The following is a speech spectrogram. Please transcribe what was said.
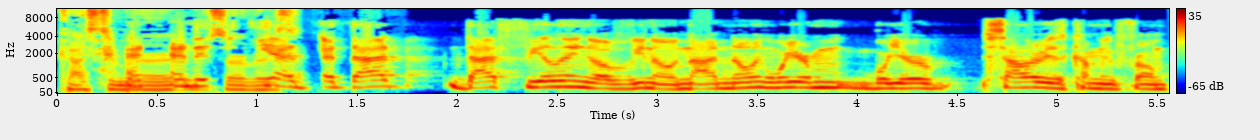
Customer and, and service. Yeah, that that feeling of you know not knowing where your where your salary is coming from.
